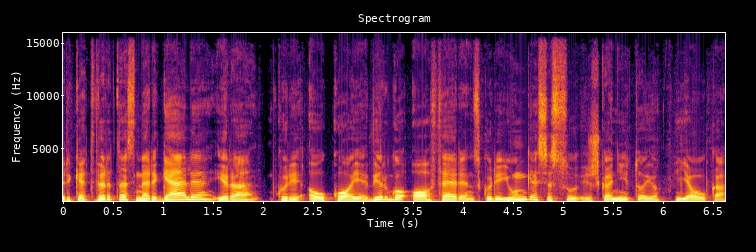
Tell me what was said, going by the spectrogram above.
Ir ketvirtas mergelė yra, kuri aukoja Virgo oferens, kuri jungiasi su išganytoju jauka.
